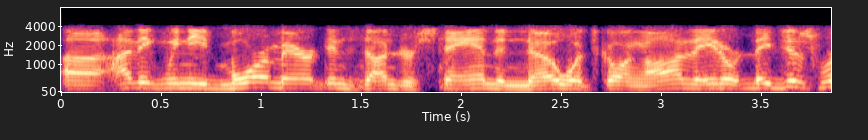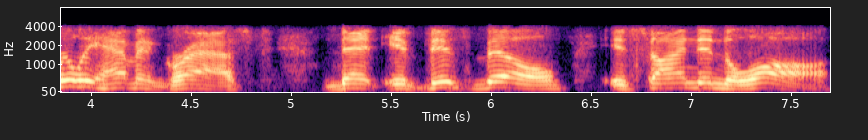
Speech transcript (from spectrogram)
Uh, I think we need more Americans to understand and know what's going on. They don't, they just really haven't grasped that if this bill is signed into law,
